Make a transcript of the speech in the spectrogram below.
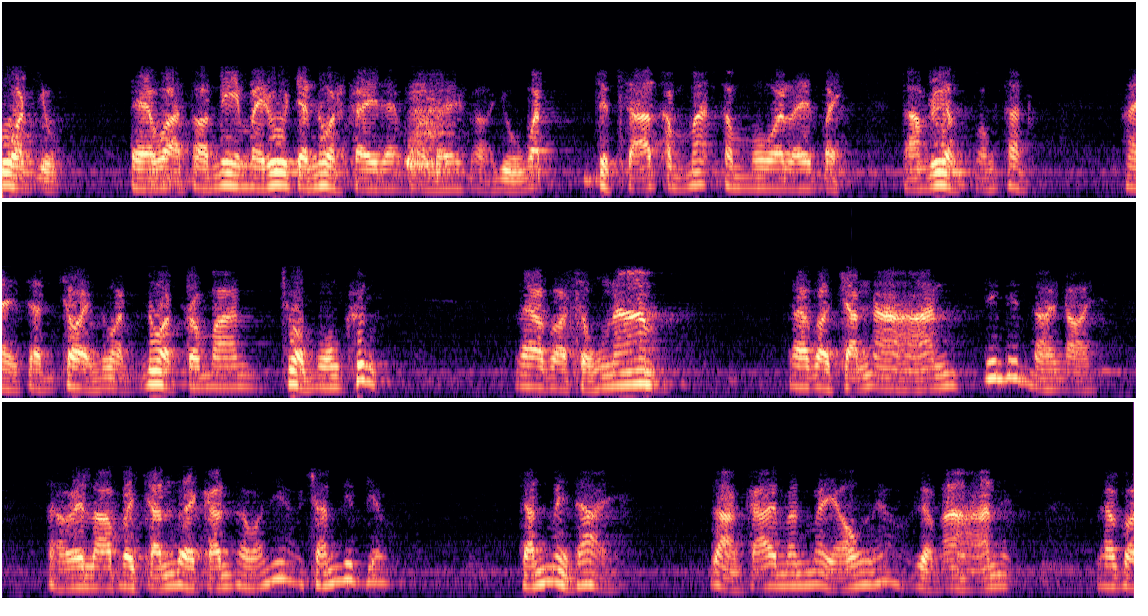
บวชอยู่ แต่ว่าตอนนี้ไม่รู้จะนวดใครแล้วก็เลยก็อยู่วัดศึกษาธรรมะธรรมโมอะไรไป ตามเรื่องของท่าน ให้จันจ้อยนวดนวดประมาณชั่วโมงครึ่ง แล้วก็ส่งน้ำแล้วก็ฉันอาหารนิดๆหน่อยๆแต่เวลาไปฉันด้วยกันแต่ว่านี่ฉันนิดเดียว ฉันไม่ได้ร่างกายมันไม่เอาแล้วเรื่องอาหาร แล้วก็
